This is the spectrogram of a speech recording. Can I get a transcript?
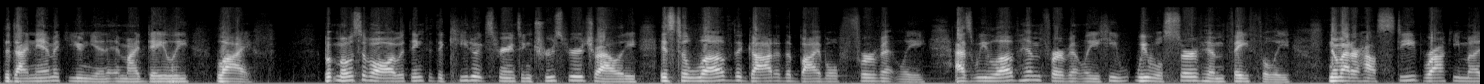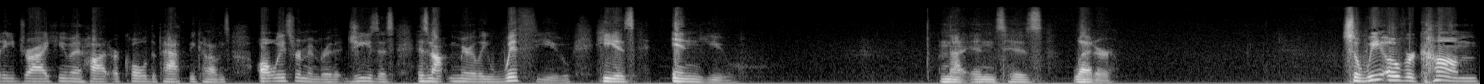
the dynamic union in my daily life. But most of all, I would think that the key to experiencing true spirituality is to love the God of the Bible fervently. As we love him fervently, he, we will serve him faithfully. No matter how steep, rocky, muddy, dry, humid, hot, or cold the path becomes, always remember that Jesus is not merely with you, he is in you. And that ends his letter. So we overcome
